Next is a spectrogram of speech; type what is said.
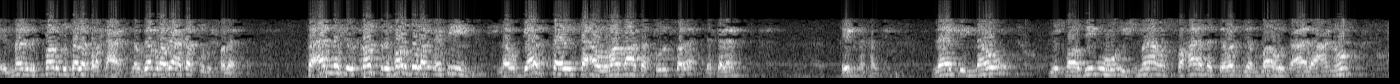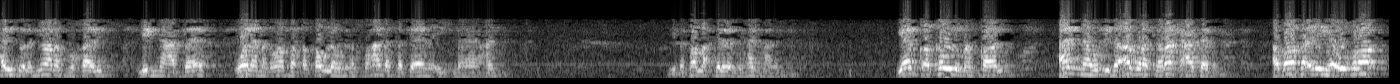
المغرب فرض ثلاث ركعات. لو جاب رابعة تبطل الصلاة. فقال لك القصر فرض ركعتين. لو جاب ثالثة أو رابعة تبطل الصلاة؟ ده كلام ابن حزم لكنه يصادمه إجماع الصحابة رضي الله تعالى عنهم حيث لم يعرف مخالف لابن عباس ولا من وافق قوله من الصحابة فكان اجماعا. يبقى طلع كلام ابن حزم على ذلك يبقى قول من قال أنه إذا أدرك ركعة أضاف إليها أخرى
